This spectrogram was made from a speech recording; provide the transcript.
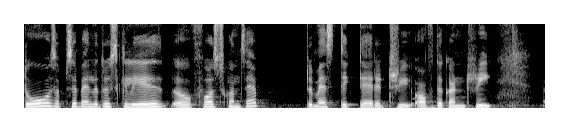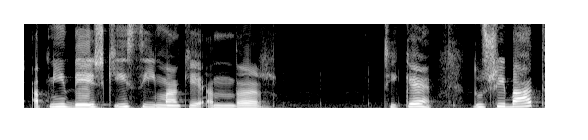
तो सबसे पहले तो इसके लिए first concept domestic territory of the country अपनी देश की सीमा के अंदर ठीक है? दूसरी बात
